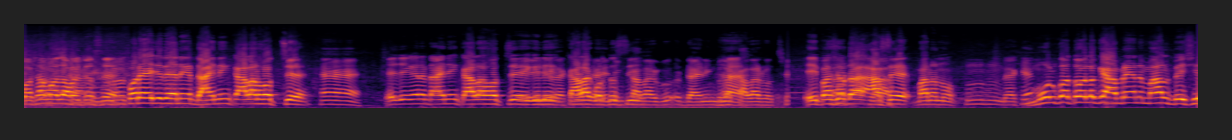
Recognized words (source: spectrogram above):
ঘষা মাজা হইতেছে। পরে এই যে দেখেন ডাইনিং কালার হচ্ছে। হ্যাঁ হ্যাঁ। এই যে এখানে ডাইনিং কালার হচ্ছে এগুলি কালার করতেছি ডাইনিংগুলো হ্যাঁ। কালার হচ্ছে। এই পাশে ওটা আচ্ছা। আছে বানানো। হুম হুম দেখেন। মূল কথা হলো কি আমরা এখানে মাল বেশি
